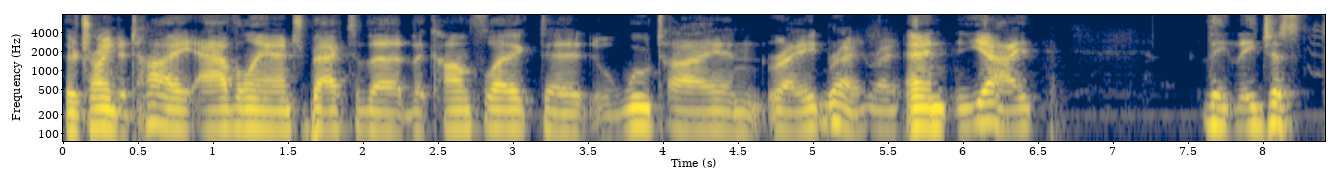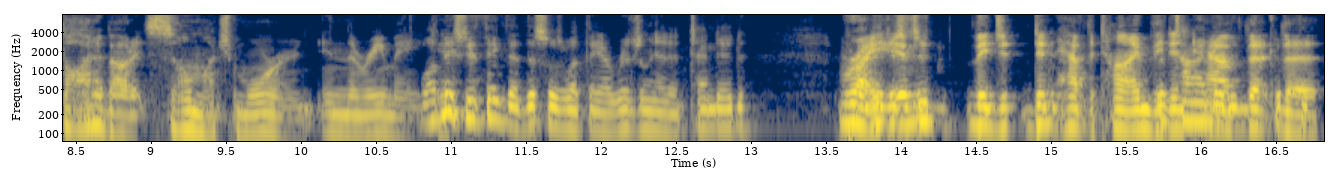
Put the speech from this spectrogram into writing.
they're trying to tie Avalanche back to the the conflict at Wutai and right, Right, right. and yeah. I, they, they just thought about it so much more in, in the remake. Well, it makes you think that this was what they originally had intended. right. they just did- they just didn't have the time. They The didn't time have that the, the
